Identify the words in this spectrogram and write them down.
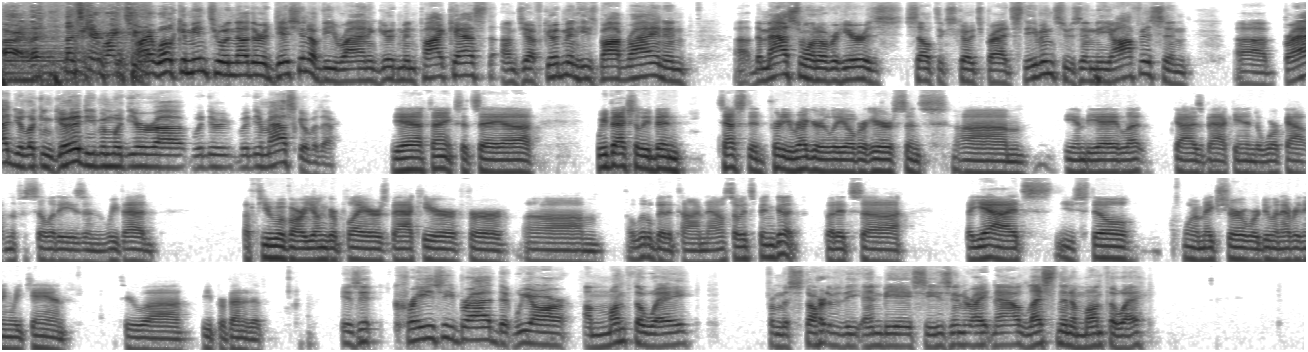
All right, let, us get right to it. All right, welcome into another edition of the Ryan and Goodman podcast. I'm Jeff Goodman. He's Bob Ryan. And uh, the mass one over here is Celtics coach Brad Stevens, who's in the office. And uh, Brad, you're looking good, even with your uh, with your with your mask over there. Yeah, thanks. It's a uh, we've actually been tested pretty regularly over here since um, the NBA let guys back in to work out in the facilities, and we've had a few of our younger players back here for um, a little bit of time now, so it's been good. But it's, uh, but yeah, it's you still want to make sure we're doing everything we can to uh, be preventative. Is it crazy, Brad, that we are a month away from the start of the NBA season right now? Less than a month away.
